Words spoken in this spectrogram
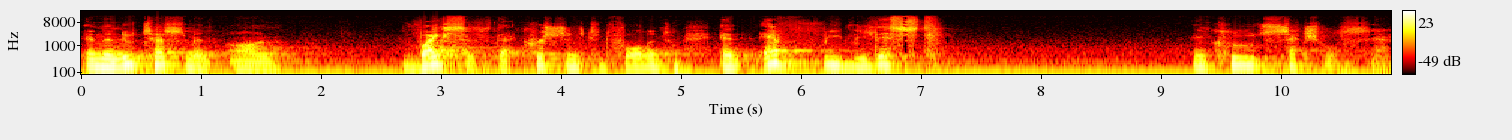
in the New Testament, on vices that Christians could fall into. And every list includes sexual sin.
